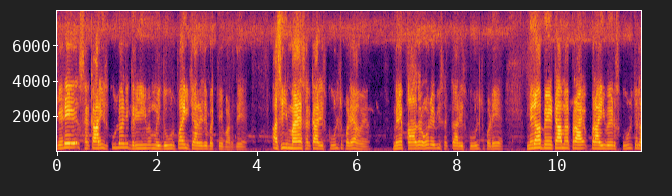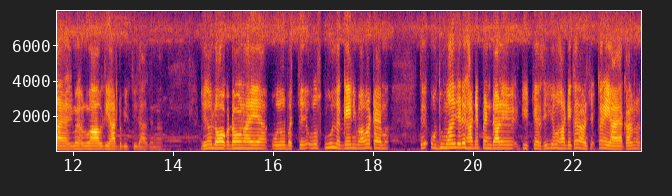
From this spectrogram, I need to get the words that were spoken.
ਜਿਹੜੇ ਸਰਕਾਰੀ ਸਕੂਲਾਂ 'ਚ ਗਰੀਬ ਮਜ਼ਦੂਰ ਭਾਈਚਾਰੇ ਦੇ ਬੱਚੇ ਪੜ੍ਹਦੇ ਆ, ਅਸੀਂ, ਮੈਂ ਸਰਕਾਰੀ ਸਕੂਲ 'ਚ ਪੜ੍ਹਿਆ ਹੋਇਆ। ਮੇਰੇ ਫਾਦਰ ਹੋਰੇ ਵੀ ਸਰਕਾਰੀ ਸਕੂਲ 'ਚ ਪੜ੍ਹੇ ਆ। ਮੇਰਾ ਬੇਟਾ ਮੈਂ ਪ੍ਰਾਈ- ਪ੍ਰਾਈਵੇਟ ਸਕੂਲ 'ਚ ਲਾਇਆ ਸੀ, ਮੈਂ ਤੁਹਾਨੂੰ ਆਪਦੀ ਹੱਡ ਬੀਤੀ ਦੱਸ ਦਿੰਦਾ। ਜਦੋਂ ਲੋਕਡਾਊਨ ਆਏ ਆ, ਉਦੋਂ ਬੱਚੇ, ਉਦੋਂ ਸਕੂਲ ਲੱਗੇ ਨਹੀਂ ਵਾਹਵਾ ਟਾਈਮ ਤੇ ਉਦੋਂ ਬਾਅਦ ਜਿਹੜੇ ਸਾਡੇ ਪਿੰਡ ਵਾਲੇ ਟੀਚਰ ਸੀਗੇ, ਉਹ ਸਾਡੇ ਘਰਾਂ 'ਚ, ਘਰੇ ਆਇਆ ਕਰਨ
